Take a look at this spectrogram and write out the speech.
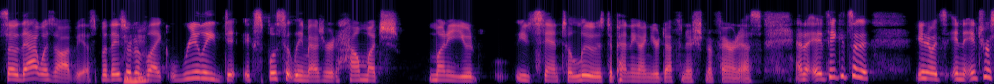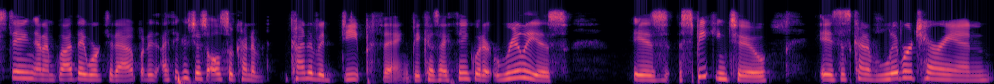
So that was obvious, but they sort mm-hmm. of like really di- explicitly measured how much money you'd you'd stand to lose depending on your definition of fairness. And I think it's a you know it's an interesting and I'm glad they worked it out, but I think it's just also kind of kind of a deep thing because I think what it really is is speaking to is this kind of libertarian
